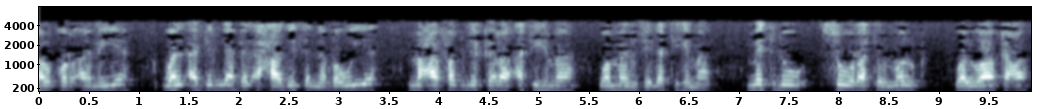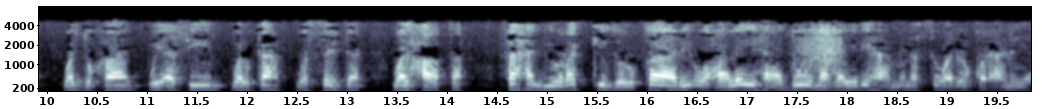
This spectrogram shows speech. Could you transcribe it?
القرآنية والأدلة بالأحاديث النبوية مع فضل قراءتهما ومنزلتهما مثل سورة الملك والواقعة والدخان وياسين والكهف والسجدة والحاقة فهل يركز القارئ عليها دون غيرها من السور القرآنية؟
